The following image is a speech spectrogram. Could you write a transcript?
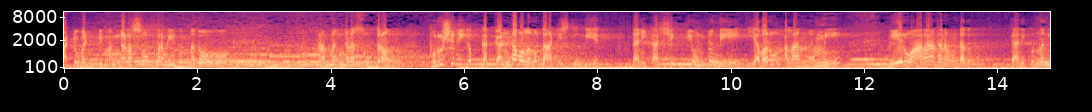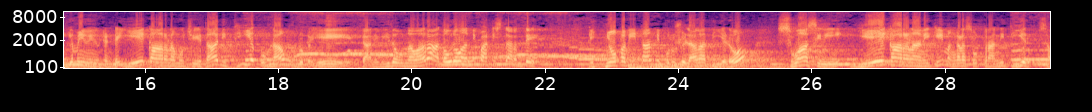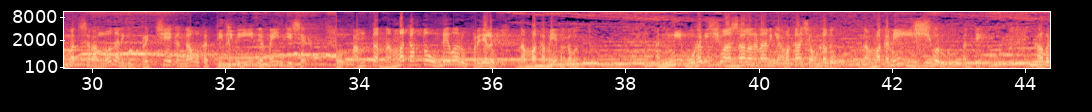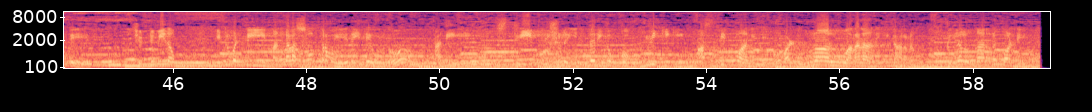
అటువంటి మంగళసూత్రం ఏదున్నదో ఆ మంగళసూత్రం పురుషుని యొక్క గండములను దాటిస్తుంది అని. దానికి ఆ శక్తి ఉంటుంది. ఎవరు అలా నమ్మి వేరు ఆరాధన ఉండదు. దానికి ఉన్న నియమం ఏమిటంటే ఏ కారణము చేత అది తీయకుండా ఉండుటయే. దాని మీద ఉన్నవారు ఆ గౌరవాన్ని పాటిస్తారంతే. యజ్ఞోపవీతాన్ని పురుషుడు ఎలా తీయడో సువాసిని ఏ కారణానికి మంగళసూత్రాన్ని తీయరు? సంవత్సరంలో దానికి ప్రత్యేకంగా ఒక తిథిని నిర్ణయం చేశారు. అంత నమ్మకంతో ఉండేవారు ప్రజలు. నమ్మకమే భగవంతుడు. అన్ని మూఢ విశ్వాసాలు అనడానికి అవకాశం ఉండదు. నమ్మకమే ఈశ్వరుడు అంతే. కాబట్టి చెట్టు మీద ఇటువంటి మంగళసూత్రము ఏదైతే ఉందో అది స్త్రీ పురుషుల ఇద్దరి యొక్క ఉనికికి అస్తిత్వానికి వాళ్ళు ఉన్నారు అనడానికి కారణం. పిల్లలు ఉన్నారనుకోండి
